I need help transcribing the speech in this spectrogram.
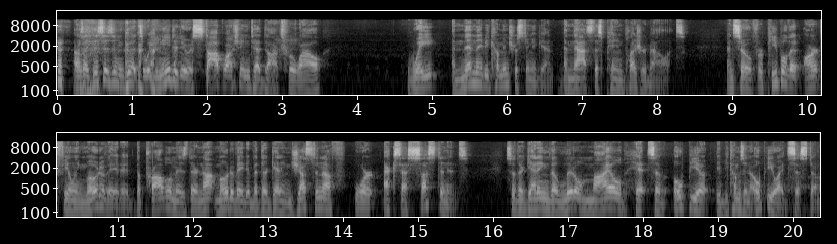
I was like, this isn't good. So what you need to do is stop watching TED Talks for a while, wait, and then they become interesting again. And that's this pain pleasure balance. And so for people that aren't feeling motivated, the problem is they're not motivated, but they're getting just enough or excess sustenance. So they're getting the little mild hits of opioid, it becomes an opioid system.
